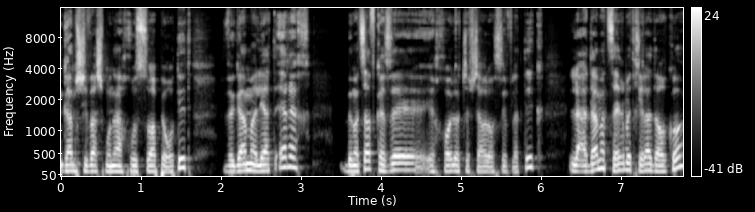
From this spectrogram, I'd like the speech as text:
גם 7-8% תשואה פירותית וגם עליית ערך. במצב כזה יכול להיות שאפשר להוסיף לתיק. לאדם הצעיר בתחילת דרכו,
